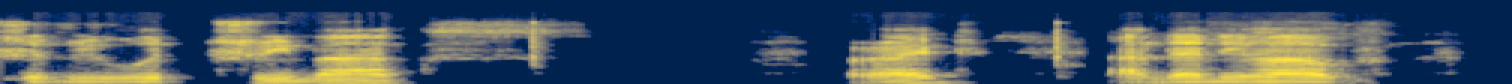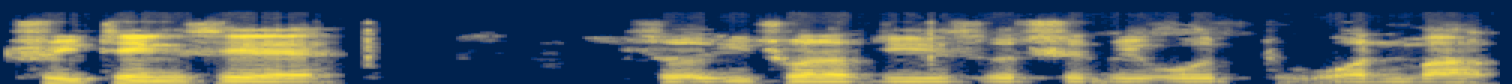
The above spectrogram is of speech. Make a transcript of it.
should be with three marks, right? And then you have three things here. So each one of these should be with one mark.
